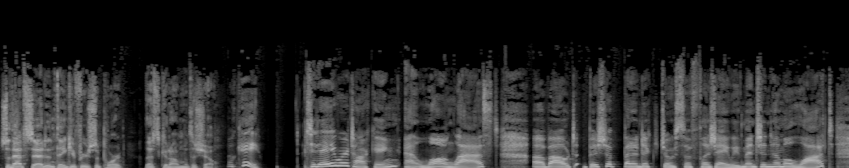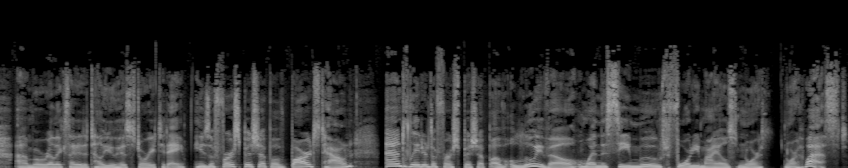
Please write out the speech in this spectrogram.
so that said, and thank you for your support let's get on with the show. Okay. Today we're talking at long last about Bishop Benedict Joseph Flaget. We've mentioned him a lot, um, we're really excited to tell you his story today. He's the first bishop of Bardstown and later the first bishop of Louisville when the see moved 40 miles north northwest.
